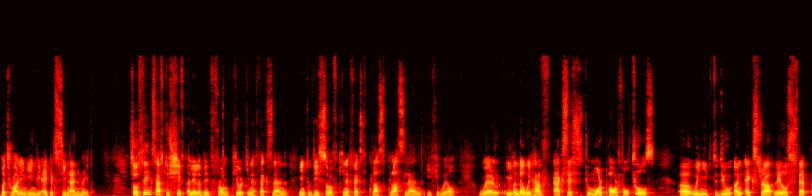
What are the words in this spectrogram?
but running in the Apex scene animate. So things have to shift a little bit from pure KineFX land into this sort of KineFX plus plus land, if you will, where even though we have access to more powerful tools, uh, we need to do an extra little step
